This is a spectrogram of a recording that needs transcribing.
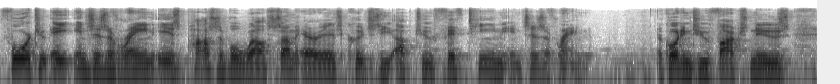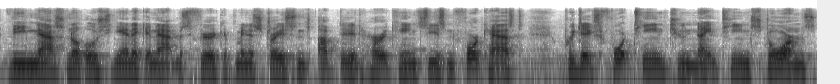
4 to 8 inches of rain is possible, while some areas could see up to 15 inches of rain. According to Fox News, the National Oceanic and Atmospheric Administration's updated hurricane season forecast predicts 14 to 19 storms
